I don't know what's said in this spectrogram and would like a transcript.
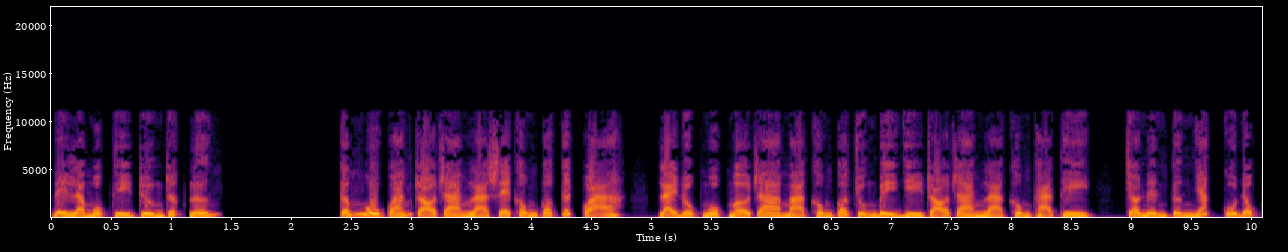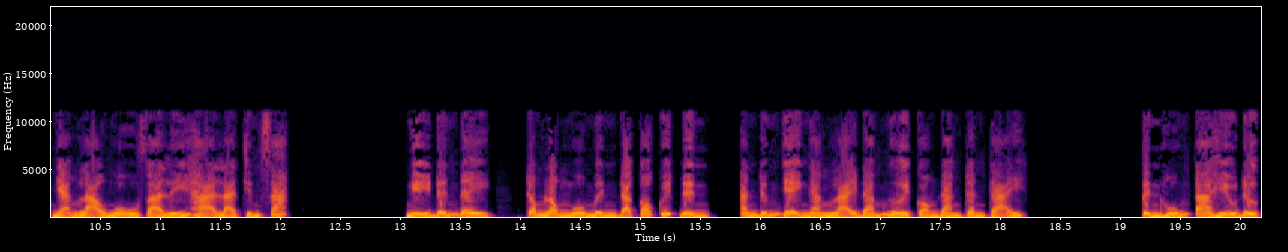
Đây là một thị trường rất lớn. Cấm mù quán rõ ràng là sẽ không có kết quả, lại đột ngột mở ra mà không có chuẩn bị gì rõ ràng là không khả thi, cho nên cân nhắc của độc nhãn lão ngũ và lý hạ là chính xác. Nghĩ đến đây, trong lòng ngô minh đã có quyết định, anh đứng dậy ngăn lại đám người còn đang tranh cãi. Tình huống ta hiểu được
